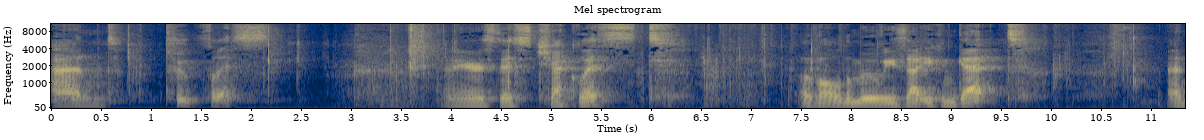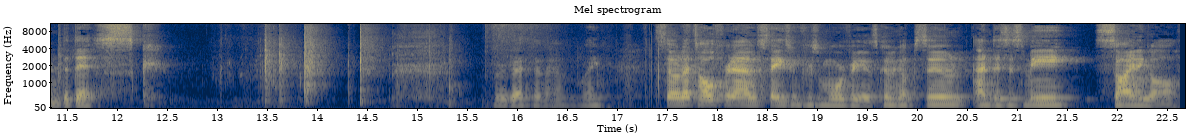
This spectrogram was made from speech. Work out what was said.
and Toothless. And here's this checklist of all the movies that you can get. And the disc. We'll get that out of the way. So that's all for now. Stay tuned for some more videos coming up soon. And this is me signing off.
